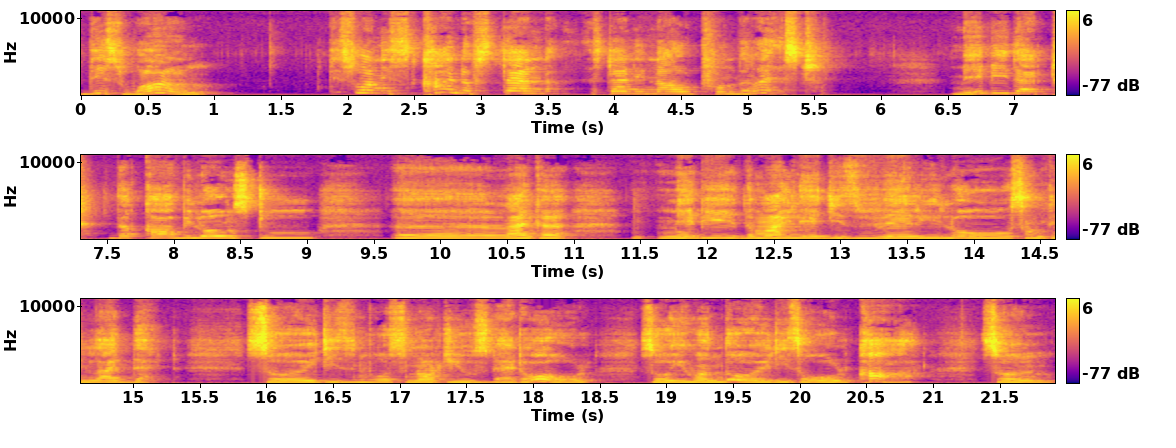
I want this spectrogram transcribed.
this one this one is kind of stand standing out from the rest maybe that the car belongs to uh, like a maybe the mileage is very low something like that. So it is was not used at all. So even though it is old car so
